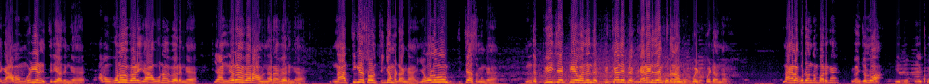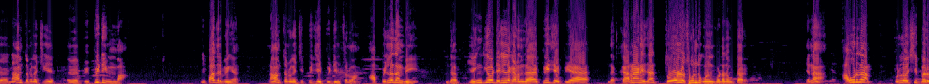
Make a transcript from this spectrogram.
எங்க அவன் மொழி எனக்கு தெரியாதுங்க. அவன் உணவு வேறு என் உணவு வேறுங்க. என் நிறம் வேறு அவன் நிறம் வேறுங்க. நான் திங்க சொல்ல திங்க மாட்டாங்க. எவ்வளவும் வித்தியாசமுங்க. இந்த பிஜேபியை வந்து இந்த பிக்காலி கரணி தான் கூட நான் போயிட்டு போயிட்டு வந்தேன் நாங்களாக கூட்டு வந்தோம் பாருங்க. இவன் சொல்லுவான் இப்போ பி- நாம் தமிழ் கட்சிக்கு பிடிஎம்பா நீ பார்த்துருப்பீங்க. நாம் தமிழ் கட்சி பிஜேபி பிடிஎம் சொல்லுவான். அப்படி இல்லை தம்பி. இந்த எங்கேயோ டெல்லியில் கடந்த பிஜேபியை இந்த கருணாநிதி தான் தோளில் சூழ்ந்து கொண்டு கொண்டு வந்து விட்டார். ஏன்னா அவர் தான் புள்ள வச்சு பேர்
